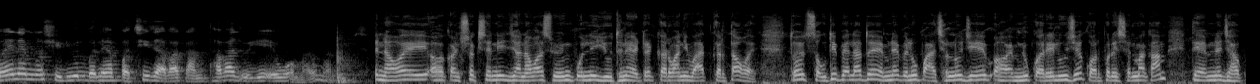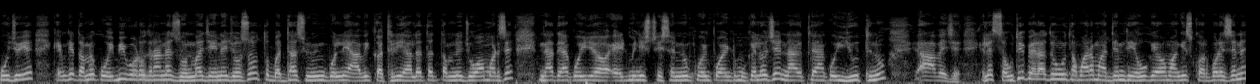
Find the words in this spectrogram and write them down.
ઓએનએમનો શિડ્યુલ બન્યા પછી જ આવા કામ થવા જોઈએ એવું અમારું માનવું છે. નવા કન્સ્ટ્રક્શનની જે નવા સ્વિમિંગ પુલની યુથને એટ્રેક્ટ કરવાની વાત કરતા હોય, તો સૌથી પહેલાં તો એમને પેલું પાછળનું જે એમનું કરેલું છે કોર્પોરેશનમાં કામ, તે એમને ઝાંકવું જોઈએ. કેમ કે તમે કોઈ બી વડોદરાના ઝોનમાં જઈને જોશો, તો બધા સ્વિમિંગ પુલની આવી કથળી હાલત જ તમને જોવા મળશે. ના ત્યાં કોઈ એડમિનિસ્ટ્રેશનનું કોઈ પોઈન્ટ મૂકેલો છે, ના ત્યાં કોઈ યુથનું આવે છે. એટલે સૌથી પહેલાં તો હું તમારા માધ્યમથી એવું કહેવા માંગીશ કોર્પોરેશને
